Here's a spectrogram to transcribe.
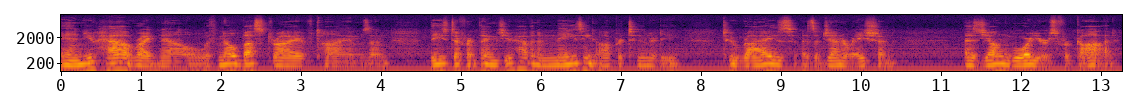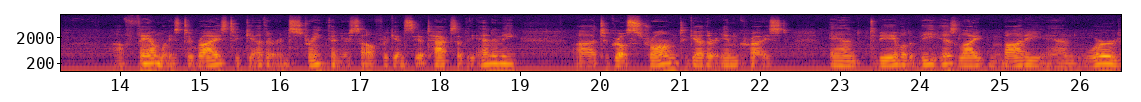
And you have right now, with no bus drive times and these different things, you have an amazing opportunity to rise as a generation, as young warriors for God. Uh, families to rise together and strengthen yourself against the attacks of the enemy, uh, to grow strong together in Christ, and to be able to be His light and body and word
